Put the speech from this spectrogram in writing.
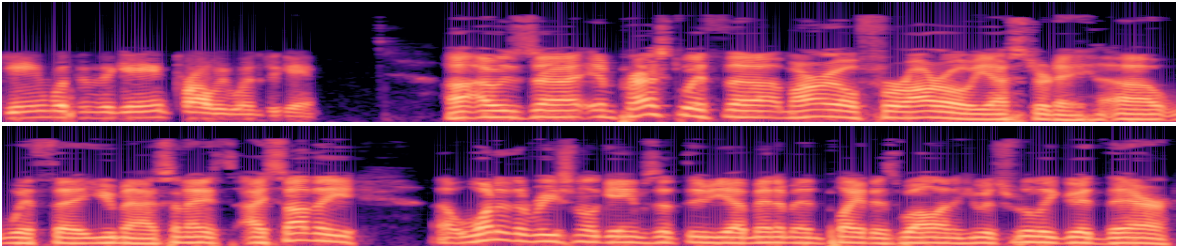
game within the game probably wins the game. Uh, I was uh, impressed with uh, Mario Ferraro yesterday uh, with uh, UMass, and I, I saw the uh, one of the regional games that the Minutemen played as well, and he was really good there.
